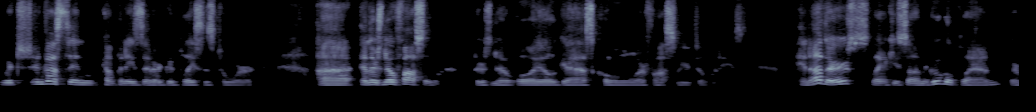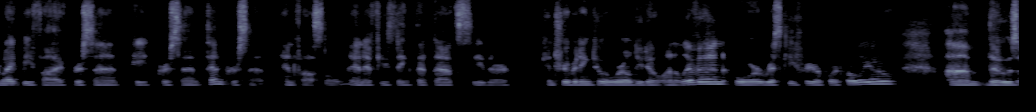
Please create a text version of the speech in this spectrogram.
which invests in companies that are good places to work. Uh, and there's no fossil. There's no oil, gas, coal, or fossil utilities. In others, like you saw in the Google plan, there might be 5%, 8%, 10% in fossil. And if you think that that's either contributing to a world you don't want to live in or risky for your portfolio, um, those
